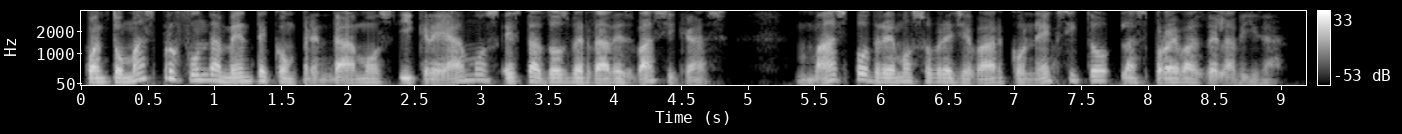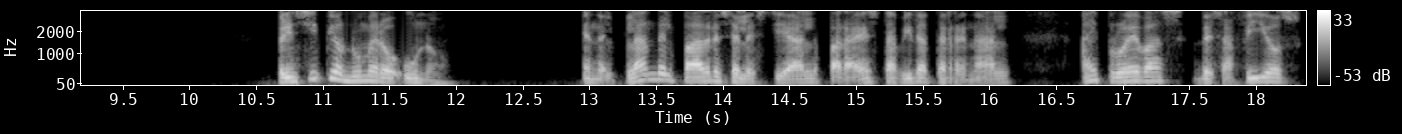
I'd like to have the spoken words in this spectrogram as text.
Cuanto más profundamente comprendamos y creamos estas dos verdades básicas, más podremos sobrellevar con éxito las pruebas de la vida. Principio número uno. En el plan del Padre Celestial para esta vida terrenal hay pruebas, desafíos,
